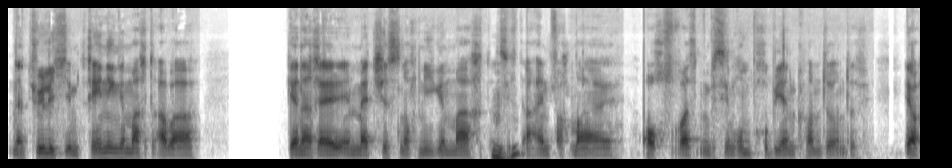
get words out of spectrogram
natürlich im Training gemacht, aber generell in Matches noch nie gemacht, dass ich Mhm. da einfach mal auch was ein bisschen rumprobieren konnte. Und das, ja,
